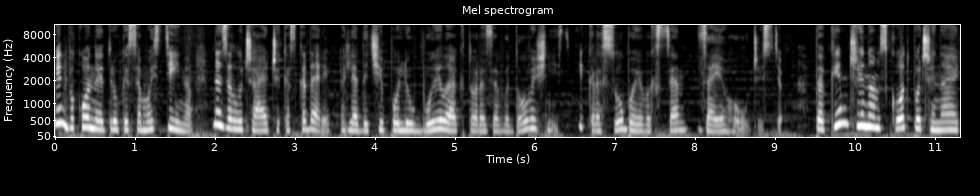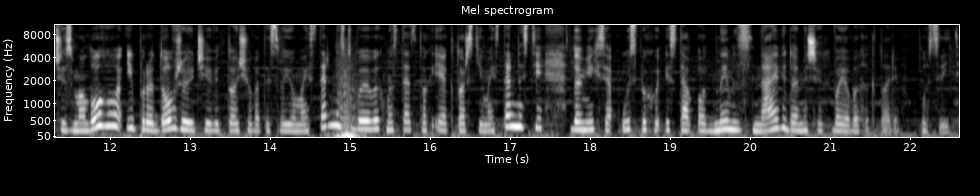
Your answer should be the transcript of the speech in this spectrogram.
він виконує трюки самостійно, не залучаючи каскадерів. Глядачі полюбили актора за видовищність і красу бойових сцен за його участю. Таким чином, Скотт, починаючи з малого і продовжуючи відточувати свою майстерність у бойових мистецтвах і акторській майстерності, домігся успіху і став одним з найвідоміших бойових акторів у світі.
